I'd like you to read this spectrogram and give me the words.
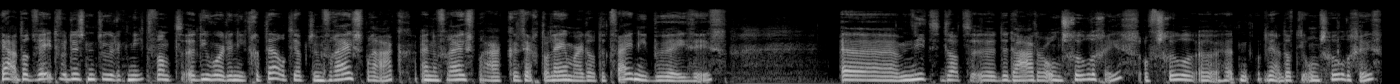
Ja, dat weten we dus natuurlijk niet, want uh, die worden niet geteld. Je hebt een vrijspraak en een vrijspraak zegt alleen maar dat het feit niet bewezen is. Uh, niet dat uh, de dader onschuldig is, of schuld, het, ja, dat hij onschuldig is.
